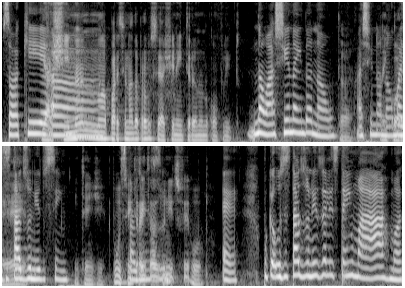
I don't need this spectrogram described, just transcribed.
Só que E a China ah, não aparece nada pra você, a China entrando no conflito. Não, a China ainda não. Tá. A China Nem não, mas Coreia. Estados Unidos sim. Entendi. Putz, se Estados entrar nos Unidos, Estados sim. Unidos, ferrou. É. Porque os Estados Unidos eles têm uma arma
